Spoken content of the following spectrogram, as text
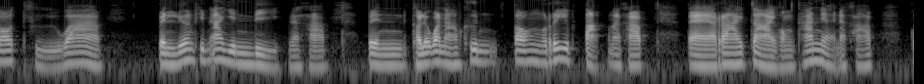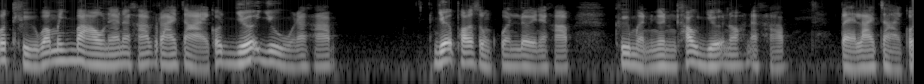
ก็ถือว่าเป็นเรื่องที่น่ายินดีนะครับ เป็นเขาเรียกว่าน้ำขึ้นต้องรีบตักนะครับ แต่รายจ่ายของท่านเนี่ยนะครับ ก็ถือว่าไม่เบานะนะครับ รายจ่ายก็เยอะอยู่นะครับ เยอะพอสมควรเลยนะครับ คือเหมือนเงินเข้าเยอะเนาะนะครับ แต่รายจ่ายก็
